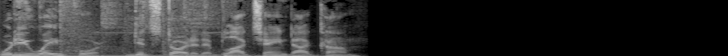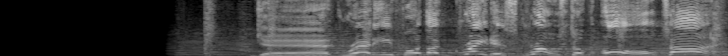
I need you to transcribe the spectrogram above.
What are you waiting for? Get started at blockchain.com. Get ready for the greatest roast of all time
